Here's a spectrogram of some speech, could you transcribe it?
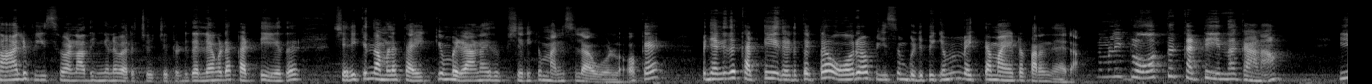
നാല് പീസ് വേണം അതിങ്ങനെ വരച്ച് വെച്ചിട്ടുണ്ട്. ഇതെല്ലാം കൂടെ കട്ട് ചെയ്ത് ശരിക്കും നമ്മൾ തയ്ക്കുമ്പോഴാണ് ഇത് ശരിക്കും മനസ്സിലാവുള്ളൂ. ഓക്കെ അപ്പം ഞാനിത് കട്ട് ചെയ്തെടുത്തിട്ട് ഓരോ പീസും പിടിപ്പിക്കുമ്പോൾ വ്യക്തമായിട്ട് പറഞ്ഞുതരാം. നമ്മൾ ഈ ക്ലോത്ത് കട്ട് ചെയ്യുന്ന കാണാം. ഈ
